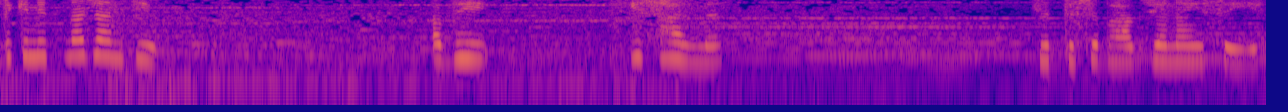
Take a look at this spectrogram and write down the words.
लेकिन इतना जानती हूँ। अभी इस हाल में युद्ध से भाग जाना ही सही है।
